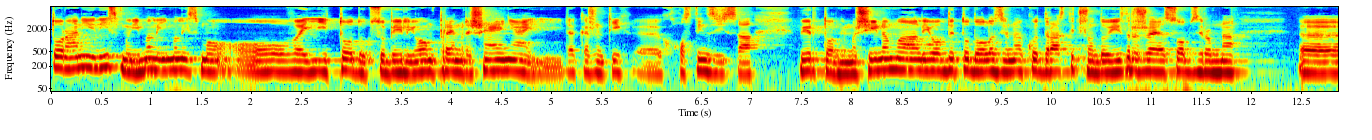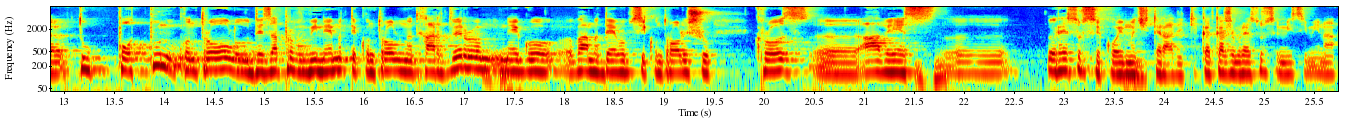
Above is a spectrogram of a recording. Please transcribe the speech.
to ranije nismo imali, imali smo ovaj, i to dok su bili on-prem rešenja i da kažem tih eh, hostinzi sa virtualnim mašinama, ali ovde to dolazi onako drastično do izražaja s obzirom na eh, tu potpunu kontrolu gde zapravo vi nemate kontrolu nad hardverom, nego vama DevOpsi kontrolišu kroz uh, AWS uh, resurse kojima ćete raditi. Kad kažem resurse, mislim i na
